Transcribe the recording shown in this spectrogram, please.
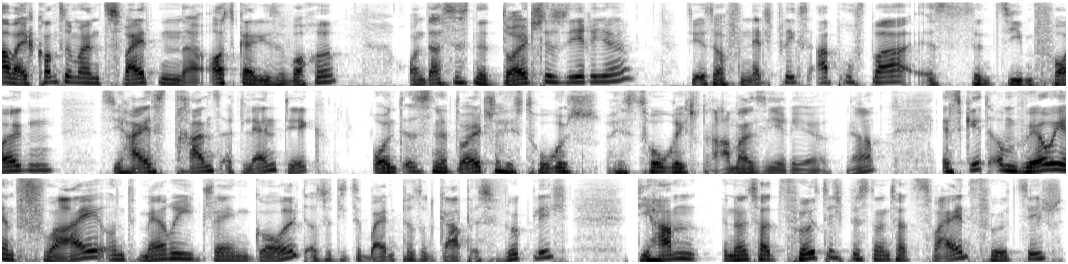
Aber ich komme zu meinem zweiten äh, Oscar diese Woche. Und das ist eine deutsche Serie. Sie ist auf Netflix abrufbar. Es sind sieben Folgen. Sie heißt Transatlantic. Und es ist eine deutsche historisch, historisch Dramaserie. Ja? Es geht um Varian Fry und Mary Jane Gold. Also diese beiden Personen gab es wirklich. Die haben 1940 bis 1942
